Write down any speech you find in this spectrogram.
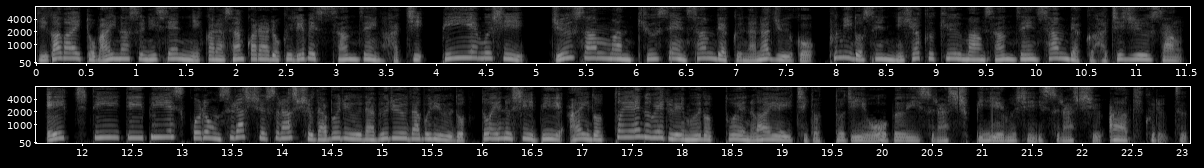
ギガバイトマイナス2002から3から6リベス3008、PMC、139,375プミド12093383 https コロンスラッシュスラッシュ www.ncbi.nlm.nih.gov スラッシュ pmc スラッシュアーティクルズ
